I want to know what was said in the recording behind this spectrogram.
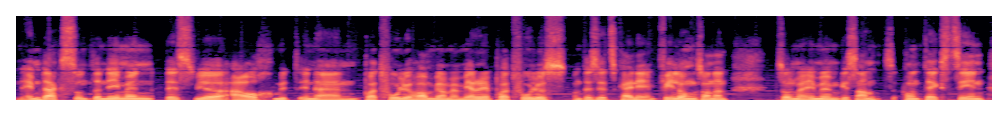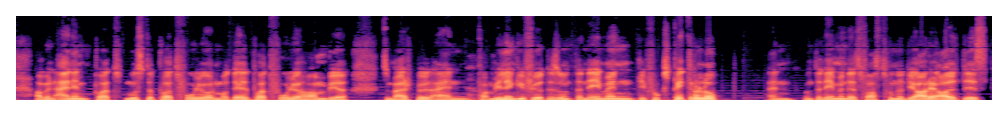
MDAX-Unternehmen, das wir auch mit in ein Portfolio haben. Wir haben ja mehrere Portfolios und das ist jetzt keine Empfehlung, sondern soll man immer im Gesamtkontext sehen. Aber in einem Port Musterportfolio oder Modellportfolio haben wir zum Beispiel ein familiengeführtes Unternehmen, die Fuchs Petrolub, ein Unternehmen, das fast 100 Jahre alt ist,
